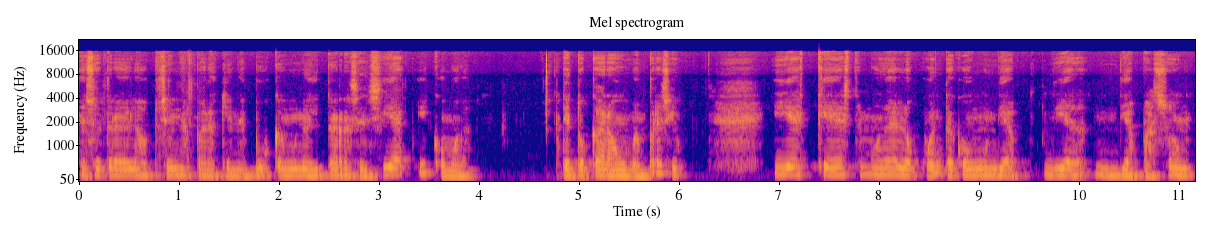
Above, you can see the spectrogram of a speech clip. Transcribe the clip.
es otra de las opciones para quienes buscan una guitarra sencilla y cómoda de tocar a un buen precio. Y es que este modelo cuenta con un diapasón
